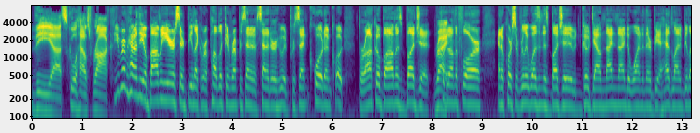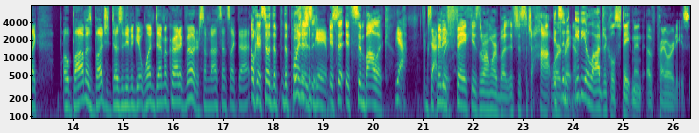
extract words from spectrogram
the uh, Schoolhouse Rock. you remember how in the Obama years there'd be like a Republican representative senator who would present quote unquote Barack Obama's budget, put it on the floor, and of course it really wasn't his budget. It would go down ninety nine to one, and there'd be a headline and be like. Obama's budget doesn't even get one Democratic vote, or some nonsense like that. Okay, so the the point are is games. it's a, it's symbolic. Yeah, exactly. Maybe fake is the wrong word, but it's just such a hot word It's an right now. ideological statement of priorities.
